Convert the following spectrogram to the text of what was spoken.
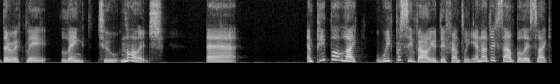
directly linked to knowledge. Uh, and people like we perceive value differently. Another example is like,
